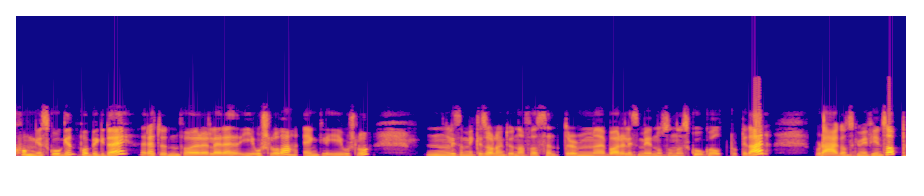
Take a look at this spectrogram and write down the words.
Kongeskogen på Bygdøy, rett utenfor, eller i Oslo, da, egentlig i Oslo. Mm, Liksom ikke så langt unna for sentrum, bare liksom i noen sånne skogholt borti der, hvor det er ganske mye fin sopp.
